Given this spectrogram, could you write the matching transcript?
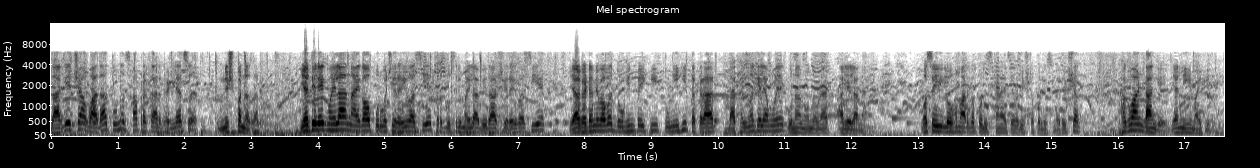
जागेच्या वादातूनच हा प्रकार घडल्याचं निष्पन्न झालं. यातील एक महिला नायगाव पूर्वची रहिवासी आहे तर दुसरी महिला विरारची रहिवासी आहे. या घटनेबाबत दोघींपैकी कुणीही तक्रार दाखल न केल्यामुळे गुन्हा नोंदवण्यात आलेला नाही. वसई लोहमार्ग पोलीस ठाण्याचे वरिष्ठ पोलीस निरीक्षक भगवान डांगे यांनी ही माहिती दिली.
